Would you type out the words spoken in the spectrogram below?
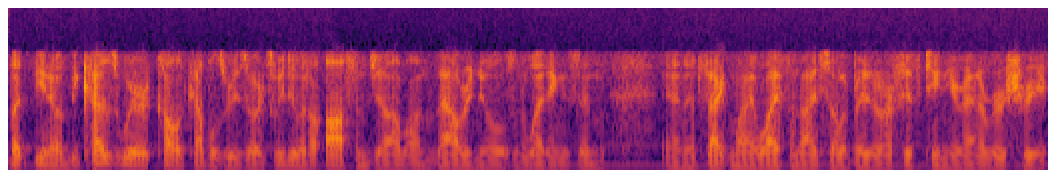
but you know, because we're called Couples Resorts, we do an awesome job on vow renewals and weddings. And and in fact, my wife and I celebrated our 15 year anniversary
